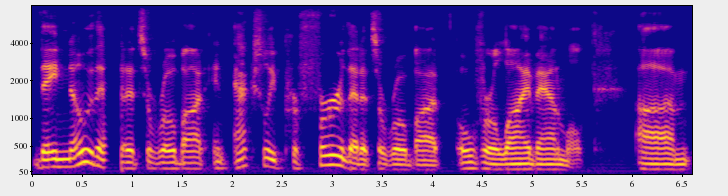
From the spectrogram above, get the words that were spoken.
they know that it's a robot and actually prefer that it's a robot over a live animal. Um,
